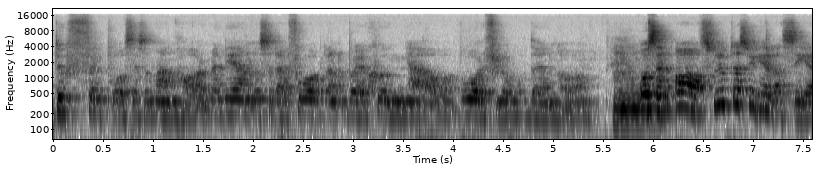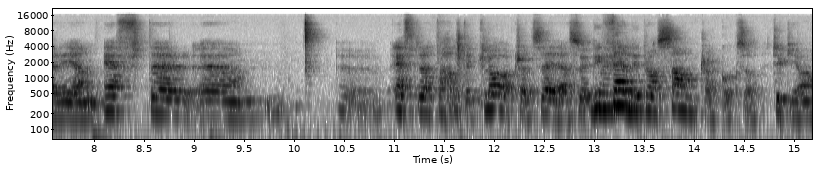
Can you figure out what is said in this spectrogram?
duffel på sig som han har. Men det är ändå sådär fåglarna börjar sjunga och vårfloden. Och, Mm. och sen avslutas ju hela serien efter, eh, efter att allt är klart så att säga. Så det är väldigt bra soundtrack också tycker jag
